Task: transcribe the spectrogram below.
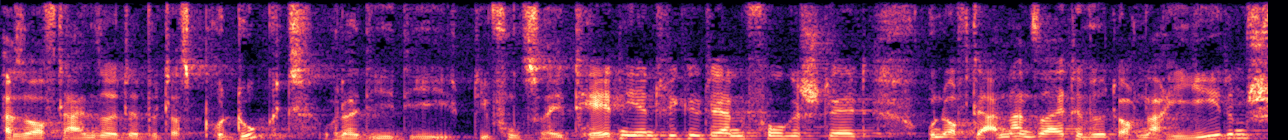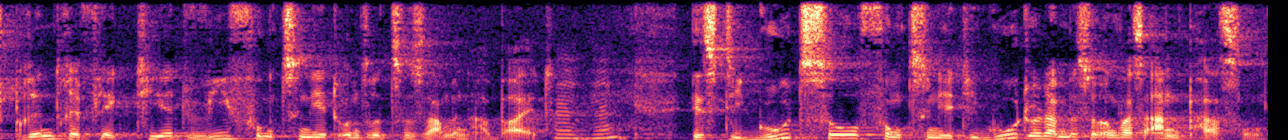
also auf der einen Seite wird das Produkt oder die, die, die Funktionalitäten, die entwickelt werden, vorgestellt und auf der anderen Seite wird auch nach jedem Sprint reflektiert, wie funktioniert unsere Zusammenarbeit. Mhm. Ist die gut so, funktioniert die gut oder müssen wir irgendwas anpassen?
